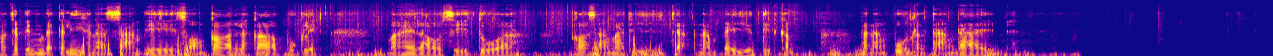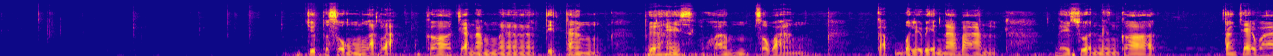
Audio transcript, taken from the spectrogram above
ก็จะเป็นแบตเตอรี่ขนาด 3A 2 ก้อน แล้วก็พุกเหล็ก มาให้เรา 4 ตัว ก็สามารถที่จะนำไปยึดติดกับผนังปูนต่างๆได้จุดประสงค์หลักๆก็จะนำมาติดตั้งเพื่อให้ความสว่างกับบริเวณหน้าบ้าน ในส่วนหนึ่งก็ตั้งใจว่า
